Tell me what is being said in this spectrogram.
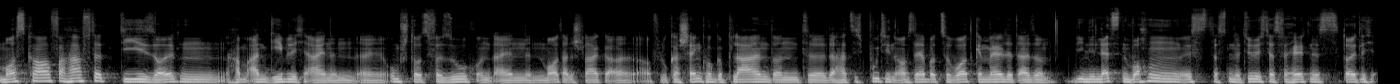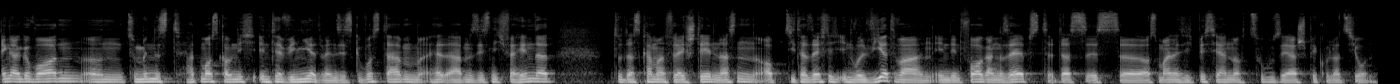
Moskau verhaftet. Die sollten, haben angeblich einen äh, Umsturzversuch und einen Mordanschlag äh, auf Lukaschenko geplant und äh, da hat sich Putin auch selber zu Wort gemeldet. Also in den letzten Wochen ist das natürlich das Verhältnis deutlich enger geworden und zumindest hat Moskau nicht interveniert. Wenn sie es gewusst haben, haben sie es nicht verhindert. So, das kann man vielleicht stehen lassen. Ob sie tatsächlich involviert waren in den Vorgang selbst, das ist äh, aus meiner Sicht bisher noch zu sehr Spekulation.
